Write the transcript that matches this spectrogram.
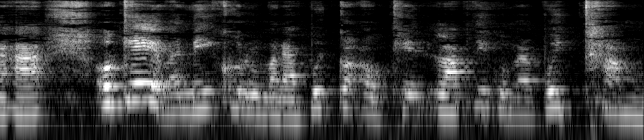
นะคะ โอเค วันนี้ครูมาดามปุ้ยก็เอาเคล็ดลับที่ครูมาดามปุ้ยทำ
